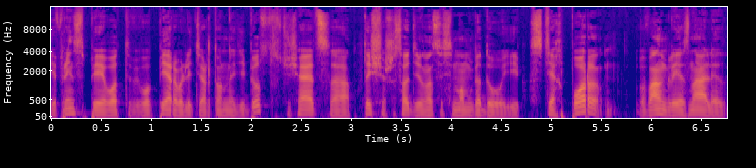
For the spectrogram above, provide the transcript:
и, в принципе, вот его первый литературный дебют случается в 1697 году, и с тех пор в Англии знали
